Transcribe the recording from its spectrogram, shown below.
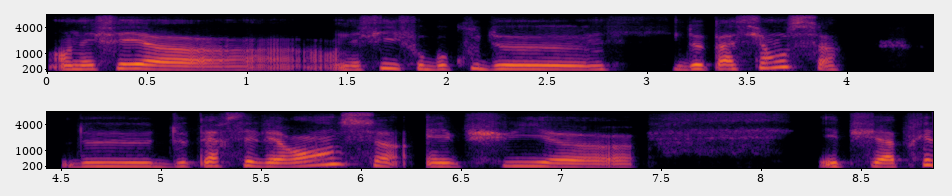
En effet euh, en effet il faut beaucoup de, de patience de, de persévérance. Et puis euh, et puis après,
